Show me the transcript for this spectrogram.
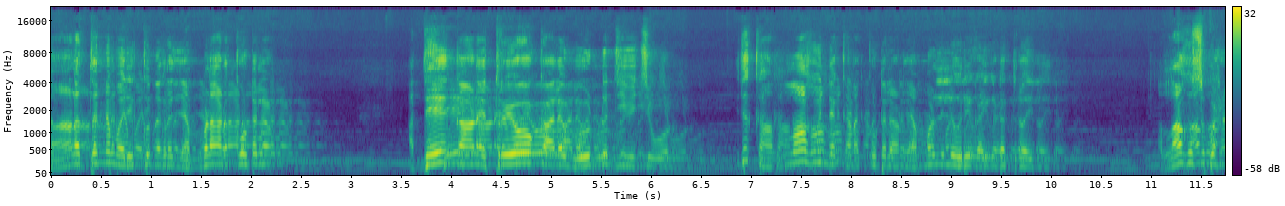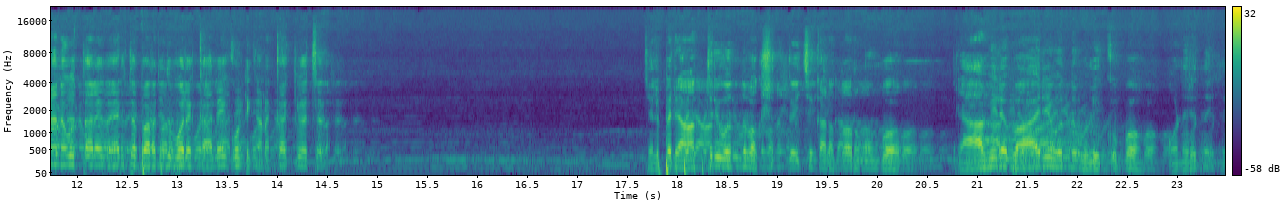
നാളെ തന്നെ മരിക്കുന്ന നമ്മളെ കണക്കൂട്ടലാണ് അദ്ദേഹം കാണാൻ എത്രയോ കാലം വീണ്ടും ജീവിച്ചു പോകണം ഇതൊക്കെ അള്ളാഹുവിന്റെ കണക്കൂട്ടലാണ്. നമ്മളിൽ ഒരു കൈകിടത്തിലോ ഇല്ല. അള്ളാഹു സുബാനവത്താലെ നേരത്തെ പറഞ്ഞതുപോലെ കലയെ കൂട്ടി കണക്കാക്കി വെച്ചതാണ് ചിലപ്പോ രാത്രി വന്ന് ഭക്ഷണം കഴിച്ച് കടന്നുറങ്ങുമ്പോ രാവിലെ ഭാര്യ വന്ന് വിളിക്കുമ്പോ ഉണരുന്നില്ല.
